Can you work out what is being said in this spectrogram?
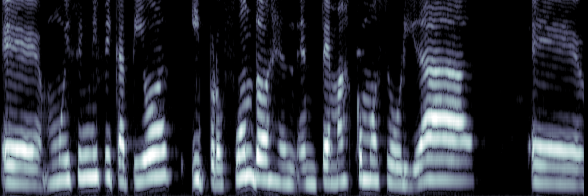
eh, muy significativos y profundos en, temas como seguridad eh,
